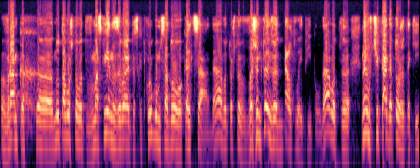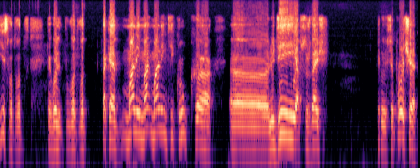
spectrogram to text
в рамках э, ну, того, что вот в Москве называют, так сказать, кругом Садового кольца, да, вот то, что в Вашингтоне называют Beltway people, да, вот, э, наверное, в Чикаго тоже такие есть, вот, вот, как бы, вот, вот такая малень, маленький круг э, э, людей, обсуждающих и все прочее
